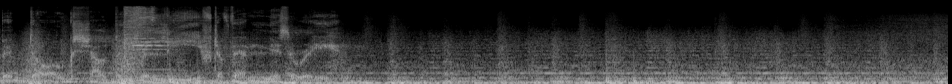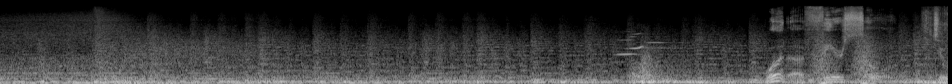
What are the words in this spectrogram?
Rabid dogs shall be relieved of their misery. What a fierce soul. Too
